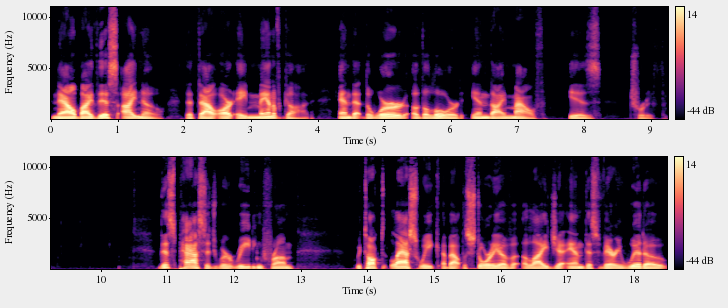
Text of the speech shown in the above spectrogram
Now by this I know that thou art a man of God and that the word of the Lord in thy mouth is truth. This passage we're reading from, we talked last week about the story of Elijah and this very widow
